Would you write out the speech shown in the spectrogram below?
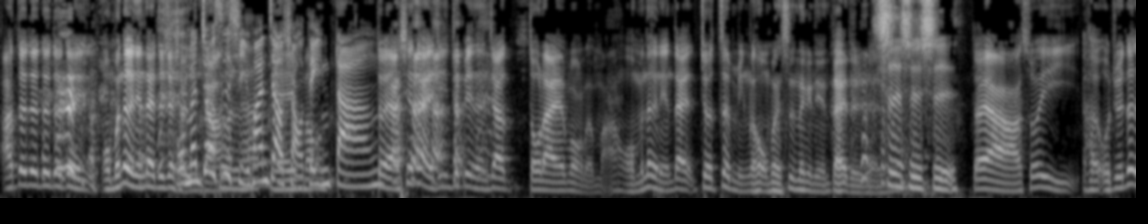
啊，对对对对对，我们那个年代就叫小我们就是喜欢叫小叮当。对啊，现在已经就变成叫哆啦 A 梦了嘛。我们那个年代就证明了我们是那个年代的人。是是是，对啊，所以很我觉得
